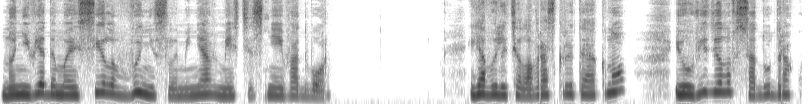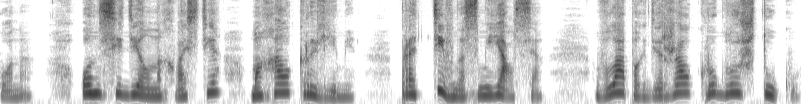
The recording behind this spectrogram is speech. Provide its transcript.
но неведомая сила вынесла меня вместе с ней во двор. Я вылетела в раскрытое окно и увидела в саду дракона. Он сидел на хвосте, махал крыльями, противно смеялся, в лапах держал круглую штуку.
